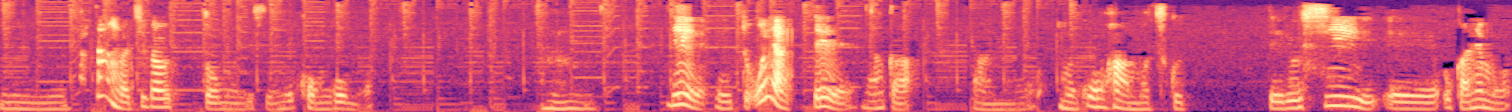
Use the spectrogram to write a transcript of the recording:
うん、パターンが違うと思うんですよね、今後も。うん。で、えっ、と、親って、なんか、あの、もうご飯も作ってるし、えーお金も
